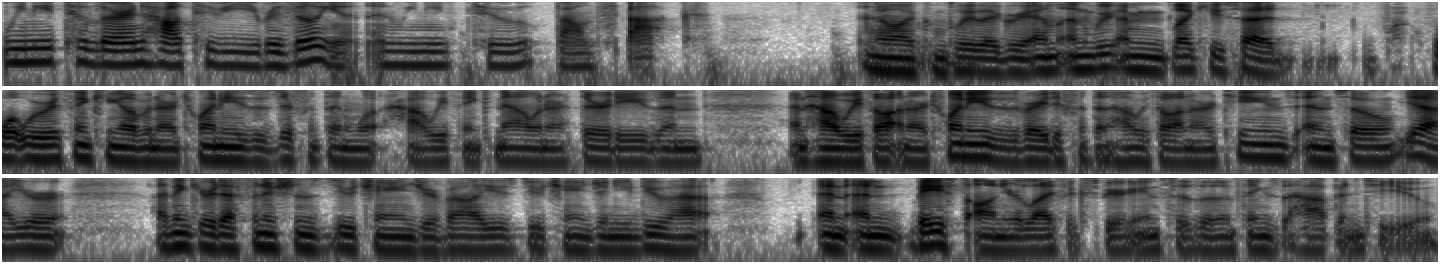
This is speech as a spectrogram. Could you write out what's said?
we need to learn how to be resilient, and we need to bounce back. No, I completely agree, and and we, I mean, like you said, what we were thinking of in our twenties is different than what how we think now in our thirties, and and how we thought in our twenties is very different than how we thought in our teens, and so yeah, you're I think your definitions do change, your values do change, and you do have, and and based on your life experiences and the things that happen to you.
